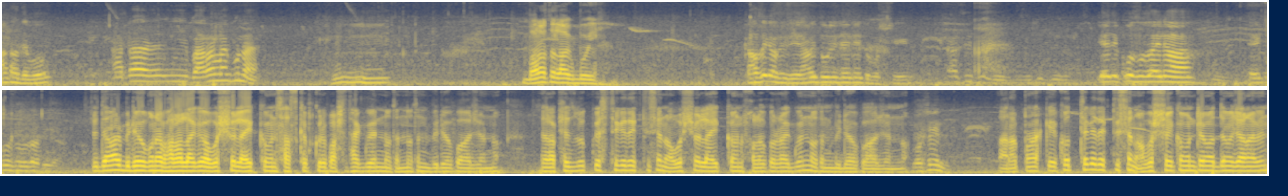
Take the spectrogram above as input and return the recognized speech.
আটা দেবো আটা লাগবো না? তো লাগবেই। কাছে কাছে দিন আমি দড়ি দিয়ে তো বসছি। এই যে কচু যায় না এই কচু দিয়ে। যদি আমার ভিডিওগুলো ভালো লাগে অবশ্যই লাইক কমেন্ট সাবস্ক্রাইব করে পাশে থাকবেন নতুন নতুন ভিডিও পাওয়ার জন্য। যারা ফেসবুক পেজ থেকে দেখতেছেন অবশ্যই লাইক কমেন্ট ফলো করে রাখবেন নতুন ভিডিও পাওয়ার জন্য। আর আপনারা কে থেকে দেখতেছেন অবশ্যই কমেন্টের মাধ্যমে জানাবেন।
